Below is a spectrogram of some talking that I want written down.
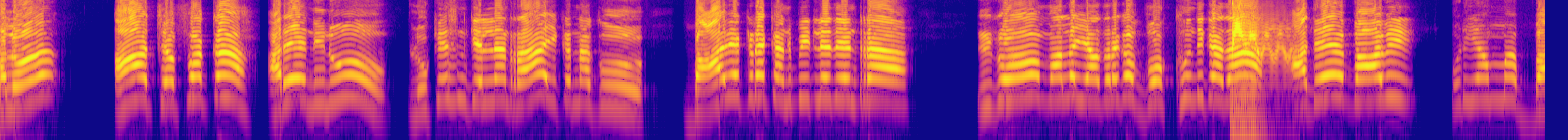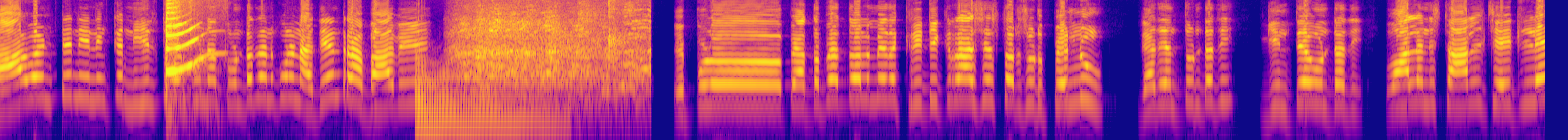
హలో? ఆ చెప్పక్క. అరే నేను లొకేషన్కి వెళ్ళాను రా ఇక్కడ నాకు బావి ఎక్కడా కనిపించలేదేంట్రా? ఇగో మళ్ళా ఎదరగా బొక్కుంది కదా అదే బావి. ఇప్పుడు అమ్మ బావి అంటే నేను ఇంకా నీళ్ళు తోడుకున్నంత ఉంటది అనుకున్నాను అదేంట్రా బావి? ఇప్పుడు పెద్ద పెద్ద వాళ్ళ మీద క్రిటిక్ రాసేస్తారు చూడు పెన్ను. గది ఎంత ఉంటది? గింతే ఉంటది. వాళ్ళని స్టార్లు చేయట్లే.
